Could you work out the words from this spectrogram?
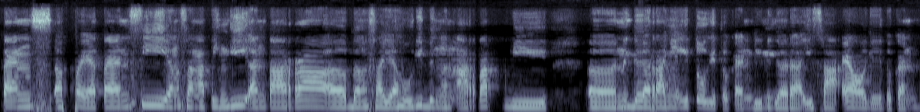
tens apa ya tensi yang sangat tinggi antara uh, bangsa Yahudi dengan Arab di uh, negaranya itu gitu kan, di negara Israel gitu kan.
